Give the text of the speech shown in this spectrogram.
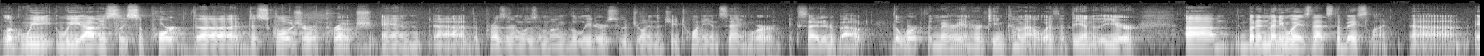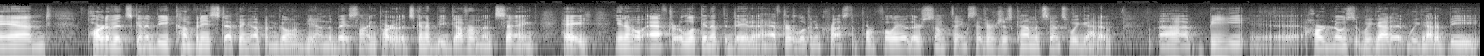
Look, we, we obviously support the disclosure approach, and uh, the president was among the leaders who joined the G20 in saying we're excited about the work that Mary and her team come out with at the end of the year. Um, but in many ways, that's the baseline. Uh, and part of it's going to be companies stepping up and going beyond the baseline. Part of it's going to be government saying, hey, you know, after looking at the data, after looking across the portfolio, there's some things that are just common sense. We got to uh, be uh, hard nosed. We got to we got to be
